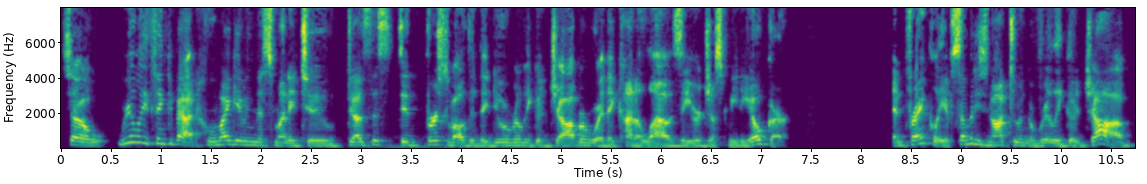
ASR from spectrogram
So really think about who am I giving this money to? Does this did first of all, did they do a really good job or were they kind of lousy or just mediocre? And frankly, if somebody's not doing a really good job,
